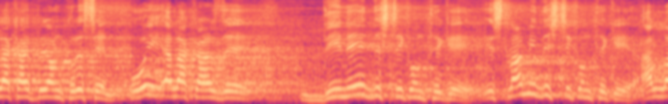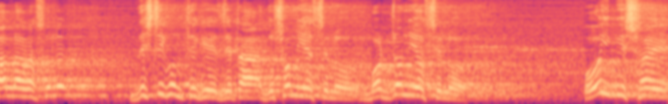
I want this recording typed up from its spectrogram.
এলাকায় প্রেরণ করেছেন, ওই এলাকার যে দিনের দৃষ্টিকোণ থেকে, ইসলামী দৃষ্টিকোণ থেকে, আল্লাহ আল্লাহ রাসুলের দৃষ্টিকোণ থেকে যেটা দূষণীয় ছিল, বর্জনীয় ছিল ওই বিষয়ে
